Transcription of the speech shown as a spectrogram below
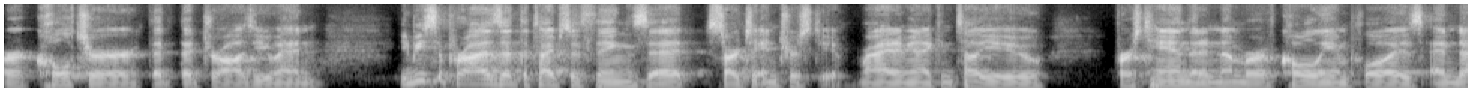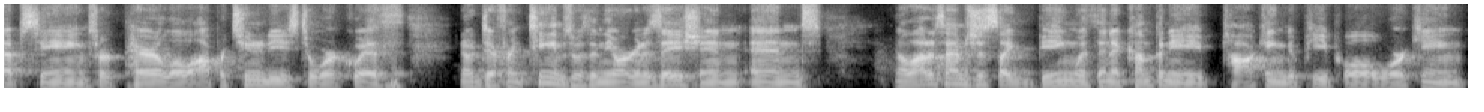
or a culture that that draws you in, you'd be surprised at the types of things that start to interest you, right? I mean, I can tell you firsthand that a number of Cohley employees end up seeing sort of parallel opportunities to work with you know different teams within the organization, and a lot of times just like being within a company, talking to people, working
